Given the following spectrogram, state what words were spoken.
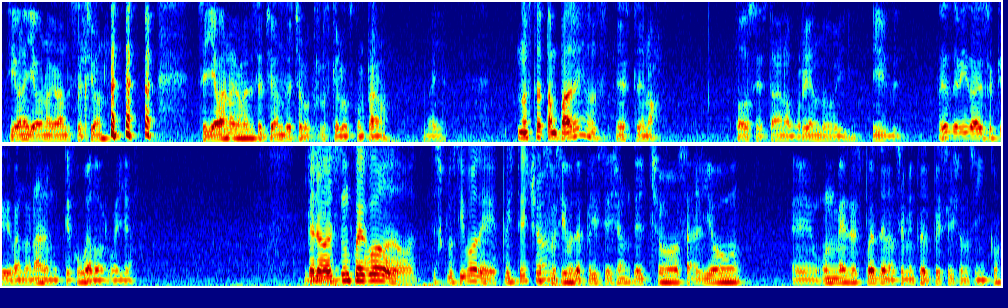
se iban a llevar una gran decepción. se llevan una gran decepción, de hecho, lo- los que los compraron, vaya. ¿No está tan padre? Este, no. Todos se estaban aburriendo y, y es debido a eso que abandonaron el multijugador, vaya. Pero es un juego exclusivo de PlayStation. exclusivo de PlayStation. De hecho, salió eh, un mes después del lanzamiento del PlayStation 5.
